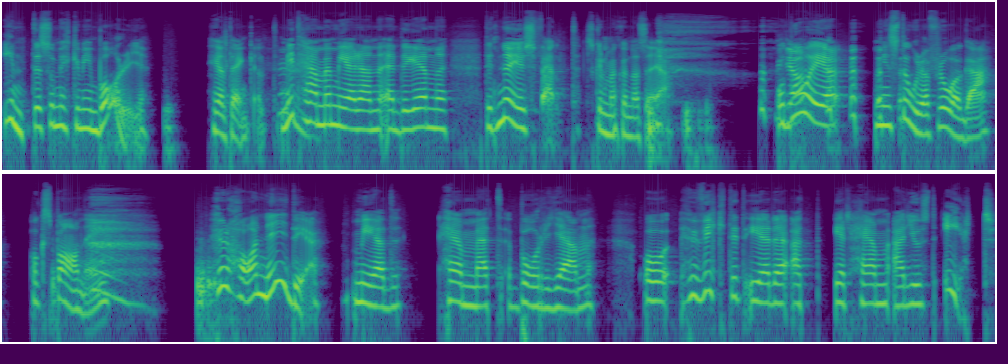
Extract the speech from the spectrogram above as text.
inte så mycket min borg. Helt enkelt. Mitt hem är mer en, är det är en, det är ett nöjesfält, skulle man kunna säga. Och då är min stora fråga och spaning, hur har ni det med hemmet, borgen? Och hur viktigt är det att ert hem är just ert?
